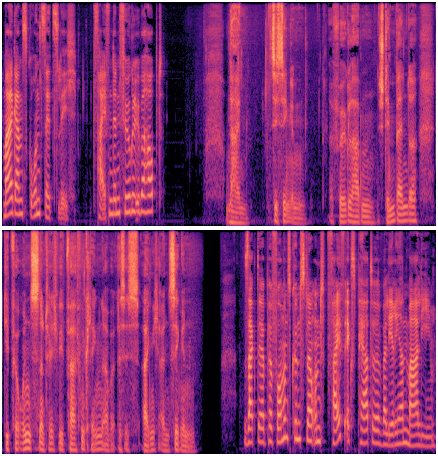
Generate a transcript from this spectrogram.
Mal ganz grundsätzlich. Pfeifen denn Vögel überhaupt? Nein, sie singen. Vögel haben Stimmbänder, die für uns natürlich wie Pfeifen klingen, aber es ist eigentlich ein Singen. Sagt der Performancekünstler und Pfeifexperte Valerian Mali.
